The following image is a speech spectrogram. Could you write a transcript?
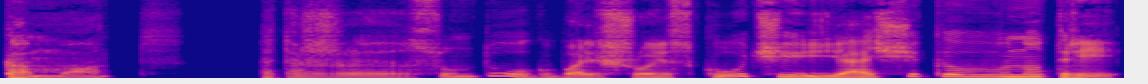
«Комод? Это же сундук большой с кучей ящиков внутри»,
